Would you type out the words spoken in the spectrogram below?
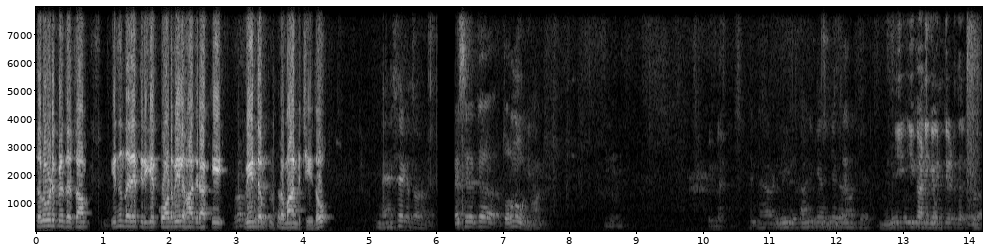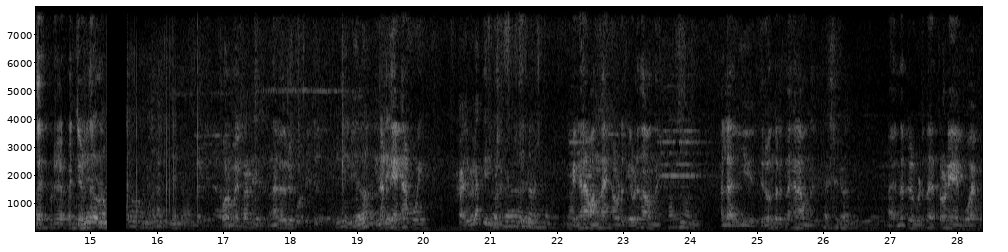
തെളിവെടുപ്പിന് ശേഷം ഇന്ന് തന്നെ തിരികെ കോടതിയിൽ ഹാജരാക്കി വീണ്ടും റിമാൻഡ് ചെയ്തു. മേശയൊക്കെ തുറന്നു നോക്കി. പിന്നെ. ഈ ഈ കാണിക്കാൻ വഞ്ചി എടുത്ത ഇവിടുത്തെ ഇവിടെ വഞ്ചി എടുത്ത. ഓർമ്മയില്ല. എന്നാലും ഒരു നീ എങ്ങനെ പോയി? എങ്ങനെ വന്നേ? അവിടെ എവിടുന്നാ വന്നേ? അല്ല ഈ തിരുവനന്തപുരത്ത് എങ്ങനെ വന്നേ? എന്നിട്ട് ഇവിടുന്ന് എത്ര മണിയായി പോയപ്പോ?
